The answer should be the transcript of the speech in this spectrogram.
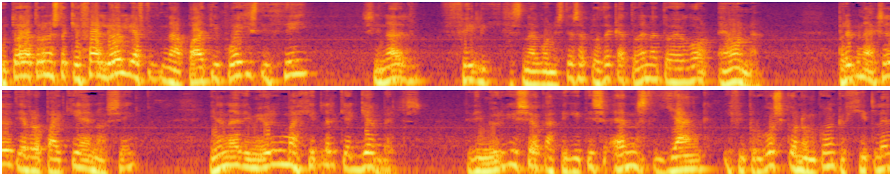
που τώρα τρώνε στο κεφάλι όλη αυτή την απάτη που έχει στηθεί συνάδελφοι φίλοι και συναγωνιστές από το 19ο αιώνα πρέπει να ξέρετε ότι η Ευρωπαϊκή Ένωση είναι ένα δημιούργημα Χίτλερ και Γκέμπελς Τη δημιούργησε ο καθηγητής Ernst Young, υφυπουργός οικονομικών του Χίτλερ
